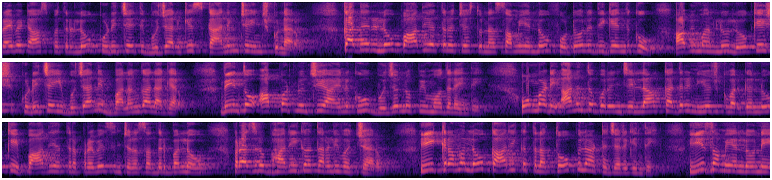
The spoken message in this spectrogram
ప్రైవేట్ ఆసుపత్రిలో కుడి చేతి భుజానికి స్కానింగ్ చేయించుకున్నారు. కదేరిలో పాదయాత్ర చేస్తున్న సమయంలో ఫోటోలు దిగేందుకు అభిమానులు లోకేష్ కుడి చేయి భుజాన్ని బలంగా లాగారు. దీంతో అప్పటి నుంచి ఆయనకు భుజం నొప్పి మొదలైంది. ఉమ్మడి అనంతపురం జిల్లా కదిరి నియోజకవర్గంలోకి పాదయాత్ర ప్రవేశించిన సందర్భంలో ప్రజలు భారీగా తరలివచ్చారు. ఈ క్రమంలో కార్యకర్తల తోపులాట జరిగింది. ఈ సమయంలోనే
